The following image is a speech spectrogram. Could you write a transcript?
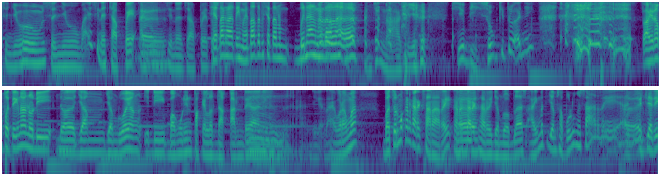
senyum, senyum. Aing sina capek anjing, sina capek. Setan ngelatih mental tapi setan benang mentalnya heuh. anjing nah sih sih bisu gitu anjing akhirnya pentingnya no di, di jam jam 2 yang dibangunin pakai ledakan teh anjing anjing nah, orang mah batur mah kan karek sarare karena karek sarare jam 12 aing mah jam 10 ngesare. Eh, Jadi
